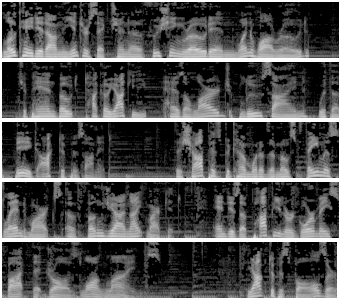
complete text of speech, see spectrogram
Located on the intersection of Fuxing Road and Wenhua Road, Japan Boat Takoyaki has a large blue sign with a big octopus on it. The shop has become one of the most famous landmarks of Fengjia Night Market and is a popular gourmet spot that draws long lines. The octopus balls are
